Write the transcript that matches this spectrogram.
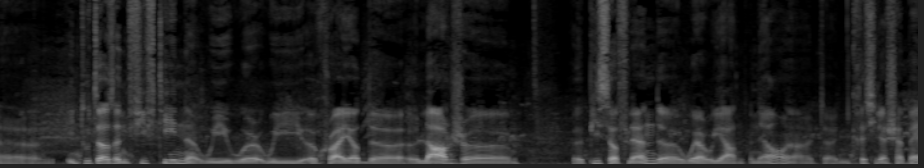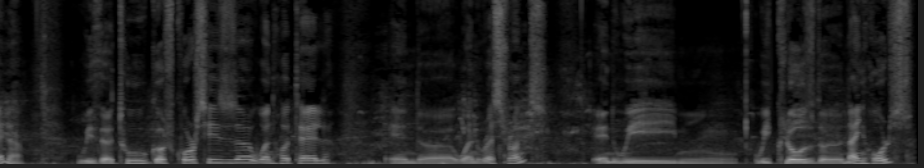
Uh, in 2015, we were we acquired uh, a large uh, piece of land uh, where we are now uh, at, uh, in Crécy-la-Chapelle, with uh, two golf courses, uh, one hotel, and uh, one restaurant. And we mm, we closed uh, nine holes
